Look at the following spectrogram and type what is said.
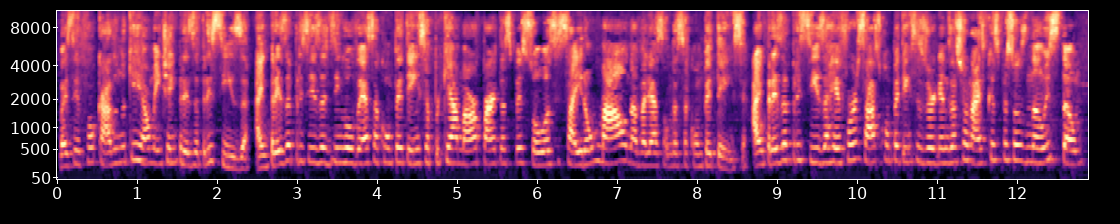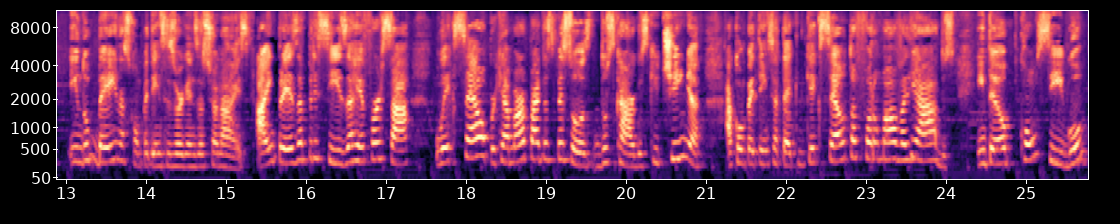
vai ser focado no que realmente a empresa precisa. A empresa precisa desenvolver essa competência porque a maior parte das pessoas saíram mal na avaliação dessa competência. A empresa precisa reforçar as competências organizacionais porque as pessoas não estão indo bem nas competências organizacionais. A empresa precisa reforçar o Excel, porque a maior parte das pessoas dos cargos que tinha a competência técnica Excel tá, foram mal avaliados. Então eu consigo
